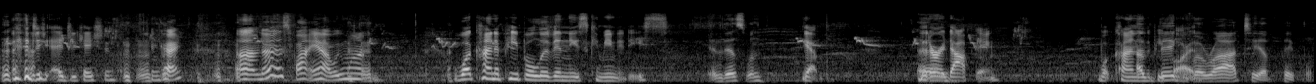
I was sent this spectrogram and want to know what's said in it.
Edu- Education. Okay. Um, no, that's fine. Yeah, we want. What kind of people live in these communities? in this one, Yep. That are Um, adopting. What kind a of the big people are? variety of people.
